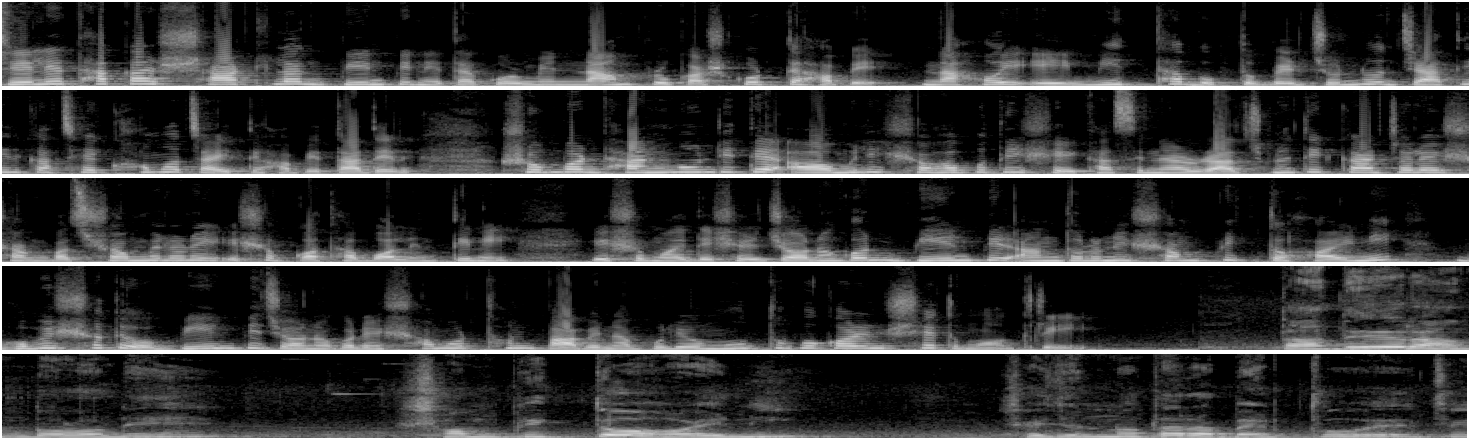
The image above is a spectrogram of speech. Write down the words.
জেলে থাকা ষাট লাখ বিএনপি নেতাকর্মীর নাম প্রকাশ করতে হবে, না হয় এই মিথ্যা বক্তব্যের জন্য জাতির কাছে ক্ষমা চাইতে হবে তাদের। সোমবার ধানমন্ডিতে আওয়ামী লীগ সভাপতি শেখ হাসিনার রাজনৈতিক কার্যালয়ের সংবাদ সম্মেলনে এসব কথা বলেন তিনি। এ সময় দেশের জনগণ বিএনপির আন্দোলনে সম্পৃক্ত হয়নি, ভবিষ্যতেও বিএনপি জনগণের সমর্থন পাবে না বলেও মন্তব্য করেন সেতুমন্ত্রী তাদের আন্দোলনে সম্পৃক্ত হয়নি সেই জন্য তারা ব্যর্থ হয়েছে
